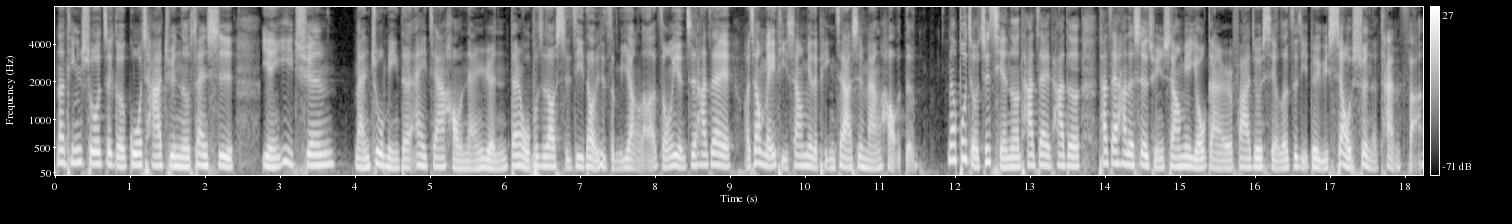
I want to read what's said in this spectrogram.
那听说这个郭差军呢，算是演艺圈蛮著名的爱家好男人，但是我不知道实际到底是怎么样了。总而言之，他在好像媒体上面的评价是蛮好的。那不久之前呢，他在他的他在他的社群上面有感而发，就写了自己对于孝顺的看法。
